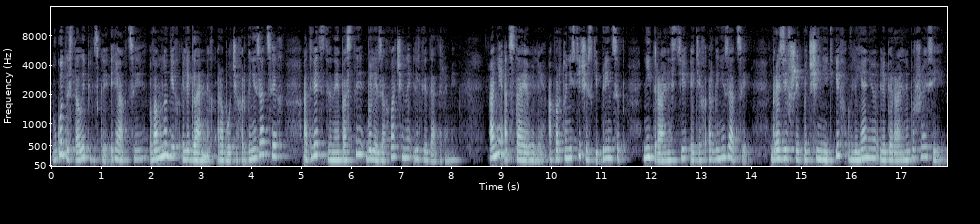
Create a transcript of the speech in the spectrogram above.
В годы Столыпинской реакции во многих легальных рабочих организациях ответственные посты были захвачены ликвидаторами. Они отстаивали оппортунистический принцип нейтральности этих организаций, грозивший подчинить их влиянию либеральной буржуазии.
